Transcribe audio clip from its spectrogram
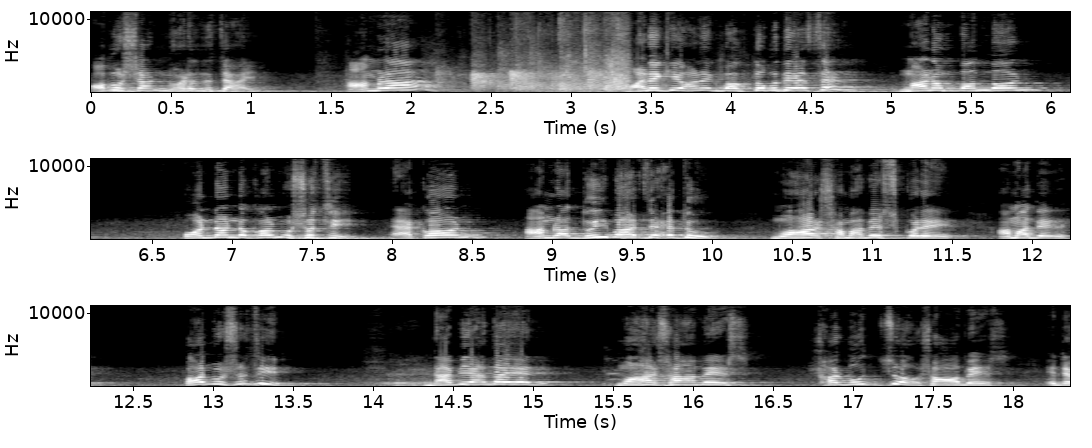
অবসান ঘটাতে চাই। আমরা অনেকেই অনেক বক্তব্য দিয়েছেন, মানববন্ধন, অন্যান্য কর্মসূচি। এখন আমরা দুইবার যেহেতু মহাসমাবেশ করে আমাদের কর্মসূচির দাবি আদায়ের মহাসমাবেশ, সর্বোচ্চ সমাবেশ এটা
